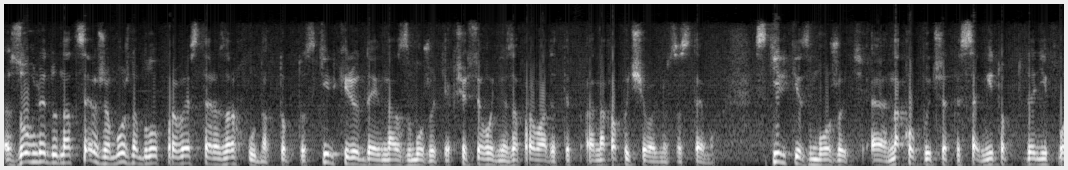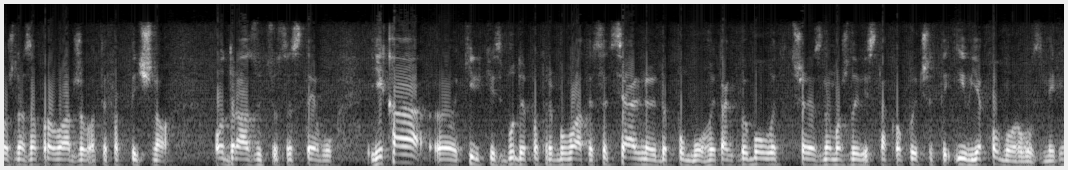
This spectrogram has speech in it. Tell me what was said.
З огляду на це вже можна було б провести розрахунок, тобто скільки людей в нас зможуть, якщо сьогодні запровадити е, накопичувальну систему, скільки зможуть е, накопичити самі, тобто для них можна запроваджувати фактично одразу цю систему, яка е, кількість буде потребувати соціальної допомоги, так би мовити, через неможливість накопичити, і в якому розмірі.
